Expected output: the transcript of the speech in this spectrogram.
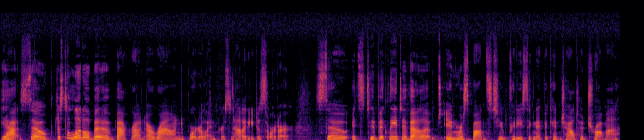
Yeah, so just a little bit of background around borderline personality disorder. So it's typically developed in response to pretty significant childhood trauma.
